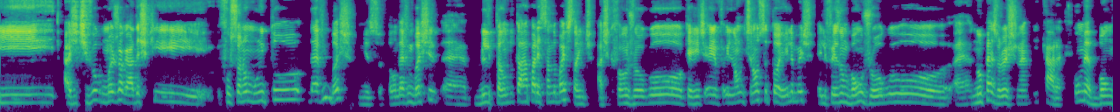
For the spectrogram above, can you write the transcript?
E a gente viu algumas jogadas que funcionam muito Devin Bush nisso. Então, Devin Bush é, blitando tava aparecendo bastante. Acho que foi um jogo que a gente. Ele não, a gente não citou ele, mas ele fez um bom jogo é, no pass rush, né? E, cara, como é bom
